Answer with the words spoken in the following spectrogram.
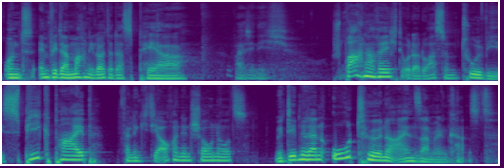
Und entweder machen die Leute das per, weiß ich nicht, Sprachnachricht oder du hast so ein Tool wie Speakpipe, verlinke ich dir auch in den Show Notes, mit dem du dann O-Töne einsammeln kannst.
